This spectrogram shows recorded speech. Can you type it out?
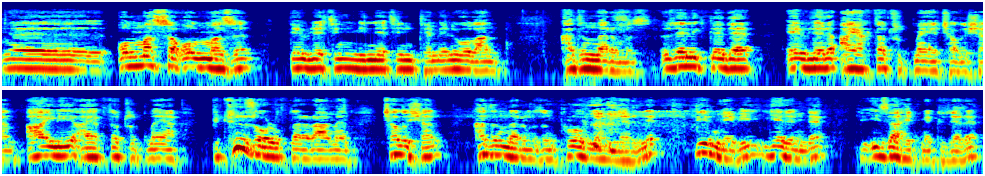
e, olmazsa olmazı devletin, milletin temeli olan kadınlarımız, özellikle de evleri ayakta tutmaya çalışan, aileyi ayakta tutmaya bütün zorluklara rağmen çalışan kadınlarımızın problemlerini bir nevi yerinde izah etmek üzere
